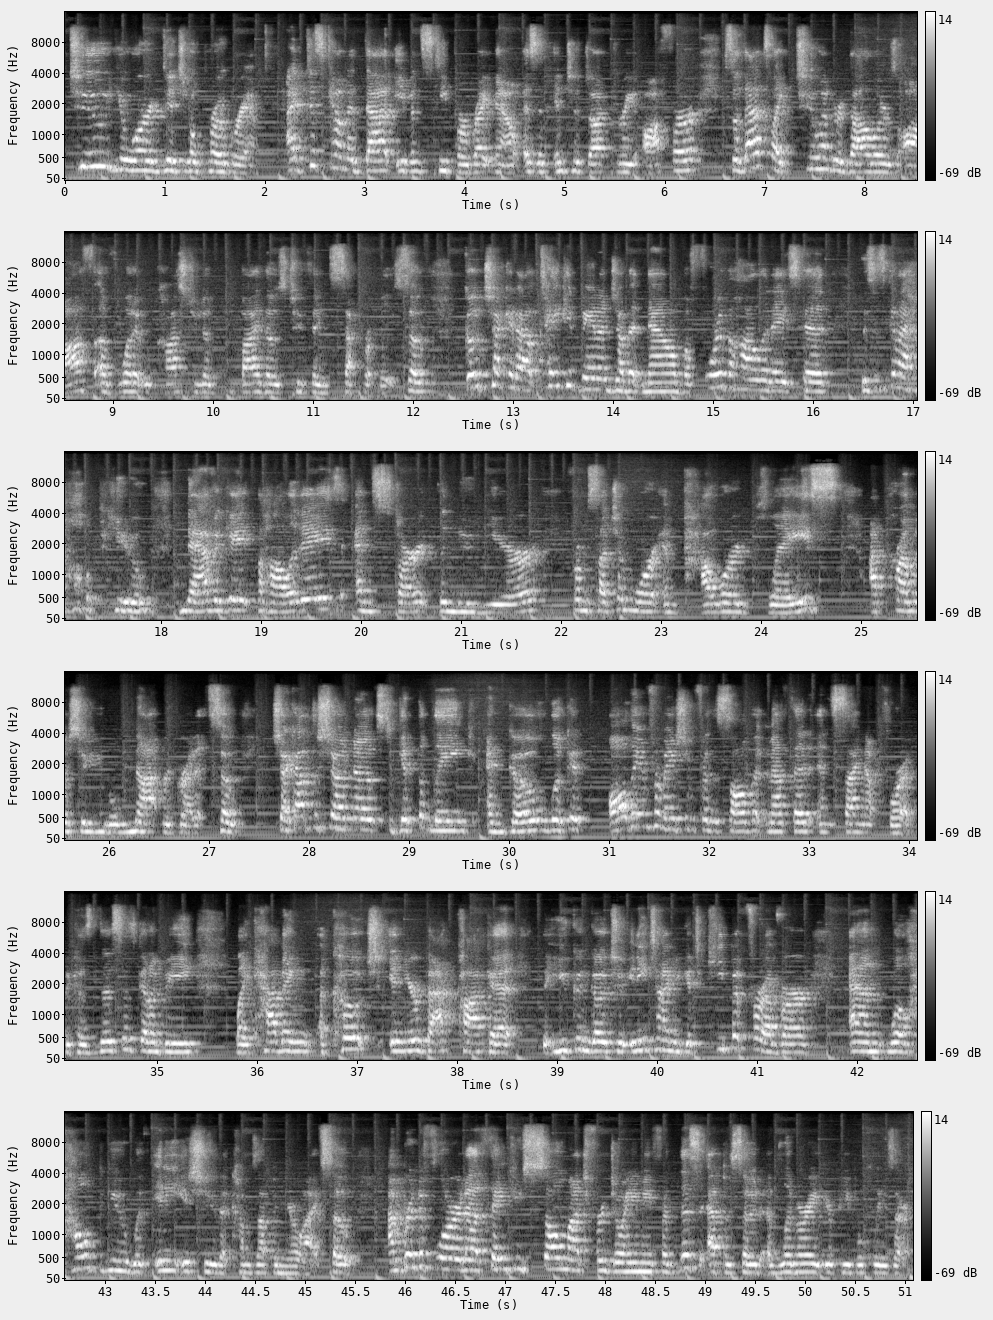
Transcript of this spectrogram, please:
to your digital program. I've discounted that even steeper right now as an introductory offer. So that's like $200 off of what it would cost you to buy those two things separately. So go check it out. Take advantage of it now before the holidays hit. This is going to help you navigate the holidays and start the new year from such a more empowered place. I promise you, you will not regret it. So check out the show notes to get the link and go look at all the information for the Solve It method and sign up for it because this is going to be like having a coach in your back pocket that you can go to anytime. You get to keep it forever and will help you with any issue that comes up in your life. So I'm Brenda Florida. Thank you so much for joining me for this episode of Liberate Your People Pleaser.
